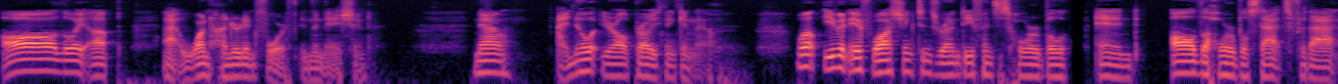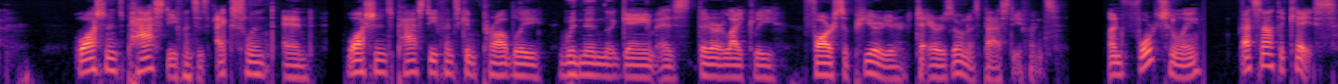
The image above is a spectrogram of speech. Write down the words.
all the way up at 104th in the nation. Now, I know what you're all probably thinking now. Well, even if Washington's run defense is horrible and all the horrible stats for that. Washington's pass defense is excellent, and Washington's pass defense can probably win them the game as they're likely far superior to Arizona's pass defense. Unfortunately, that's not the case.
